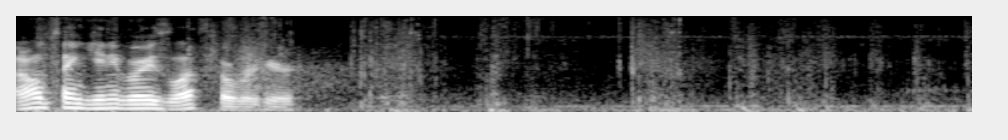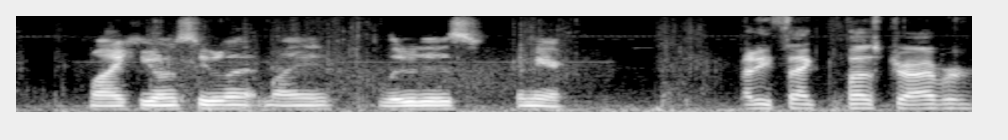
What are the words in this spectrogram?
I don't think anybody's left over here. Mike, you want to see what my loot is? Come here. How do you think the bus driver?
